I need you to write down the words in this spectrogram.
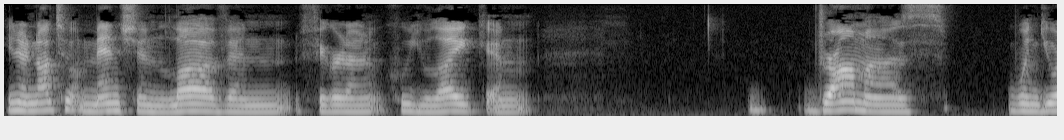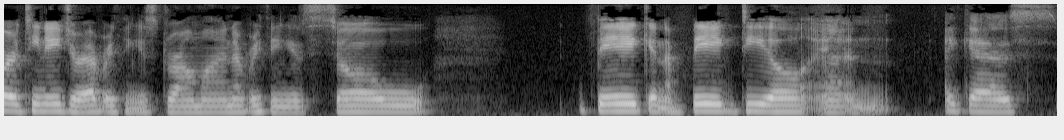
you know not to mention love and figure out who you like and dramas when you're a teenager, everything is drama and everything is so big and a big deal. And I guess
